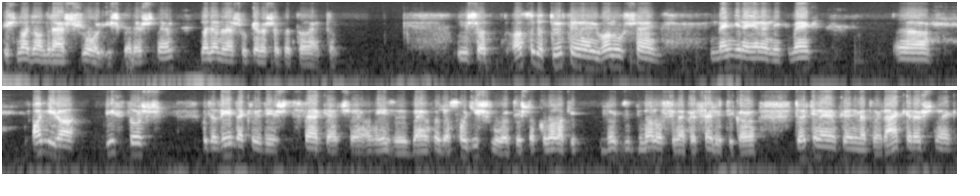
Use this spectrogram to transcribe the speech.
és Nagy Andrásról is kerestem. Nagy Andrásról kevesebbet találtam. És az, hogy a történelmi valóság mennyire jelenik meg, annyira biztos, hogy az érdeklődést felkeltse a nézőkben, hogy az hogy is volt, és akkor valaki valószínűleg, felütik a történelemkönyvet, vagy rákeresnek,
